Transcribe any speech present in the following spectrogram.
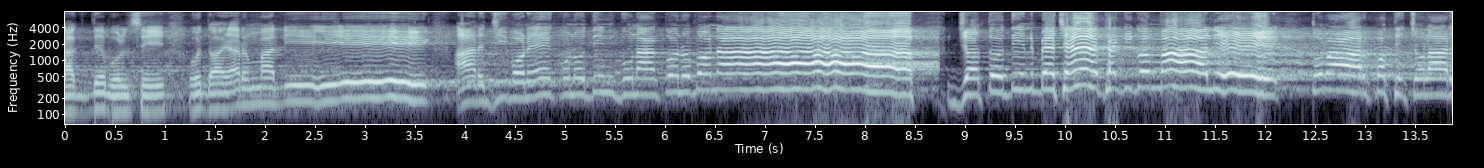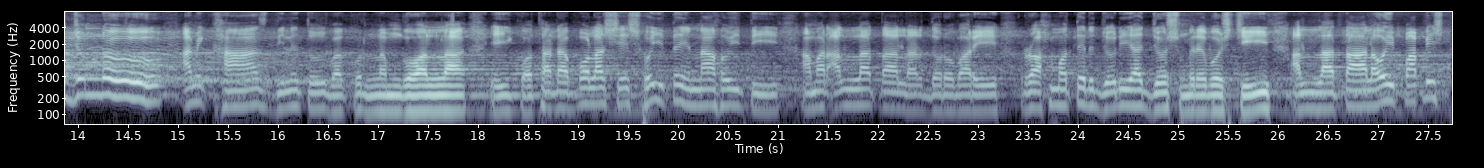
ডাক দিয়ে বলছে, ও দয়ার মালিক, আর জীবনে কোনোদিন গুণা করব না। যতদিন বেঁচে থাকি গো মালিক তোমার পথে চলার জন্য আমি খাস দিনে তৌবা করলাম গো আল্লাহ। এই কথাটা বলা শেষ হইতে না হইতে আমার আল্লাহ তাআলার দরবারে রহমতের জরিয়া জোশ মেরে বসছি। আল্লাহ তাআলা ওই পাপিষ্ট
